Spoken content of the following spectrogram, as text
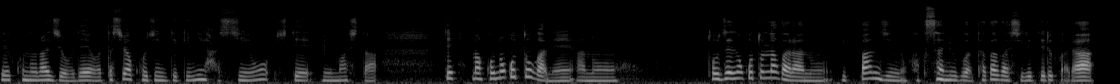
でこのラジオで私は個人的に発信をしてみました。で、まあ、このことがねあの当然のことながらあの一般人の拡散力がたかが知れてるから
